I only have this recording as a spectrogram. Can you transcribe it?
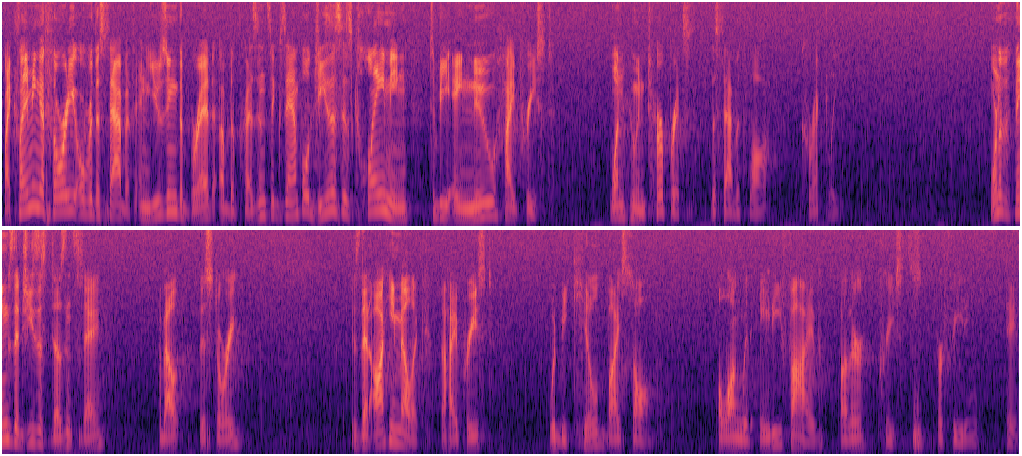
By claiming authority over the Sabbath and using the bread of the presence example, Jesus is claiming to be a new high priest, one who interprets the Sabbath law correctly. One of the things that Jesus doesn't say about this story is that Ahimelech, the high priest, would be killed by Saul along with 85 other priests for feeding David.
